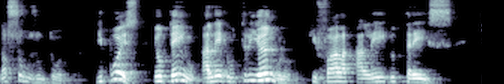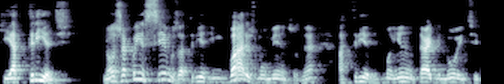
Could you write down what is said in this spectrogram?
Nós somos um todo. Depois, eu tenho lei, o triângulo, que fala a lei do três, que é a tríade. Nós já conhecemos a tríade em vários momentos, né? A tríade de manhã, tarde e noite,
